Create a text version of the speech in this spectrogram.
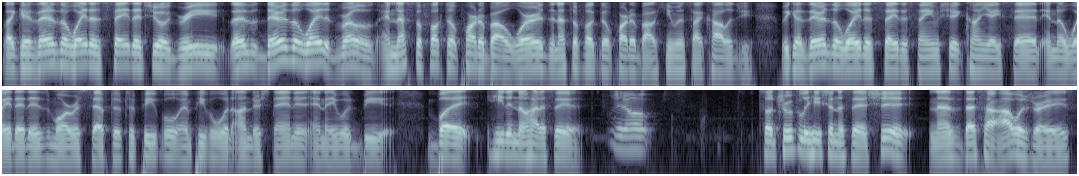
Like, is there's a way to say that you agree? There's there's a way to, bro, and that's the fucked up part about words, and that's the fucked up part about human psychology. Because there's a way to say the same shit Kanye said in a way that is more receptive to people, and people would understand it, and they would be. But he didn't know how to say it. You know, So truthfully, he shouldn't have said shit, and that's that's how I was raised.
